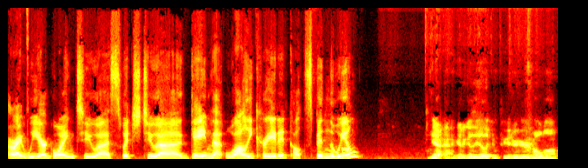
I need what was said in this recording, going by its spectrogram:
All right, we are going to uh, switch to a game that Wally created called Spin the Wheel. Yeah, I gotta go to the other computer here. Hold on.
